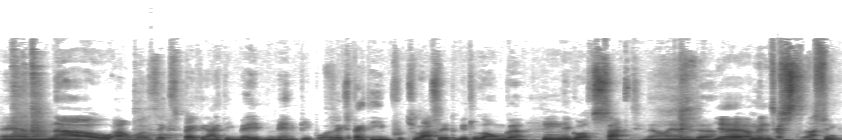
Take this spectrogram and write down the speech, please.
And now I was expecting, I think maybe many people were expecting him to last a little bit longer. He got sacked, you know, and uh, Yeah, I mean, because I think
